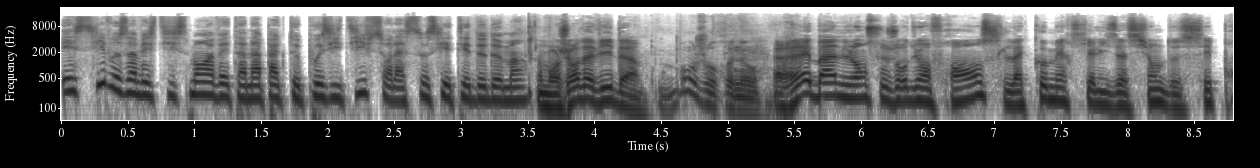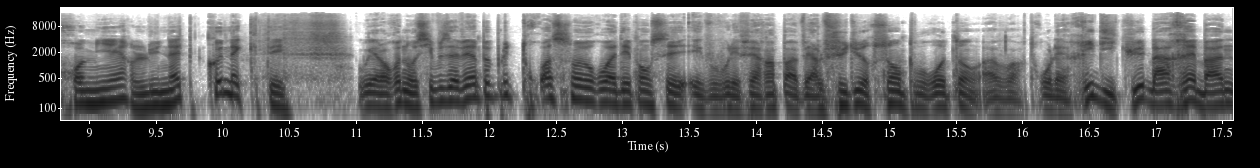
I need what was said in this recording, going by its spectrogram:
Et si vos investissements avaient un impact positif sur la société de demain Bonjour David. Bonjour Renaud. Ray-Ban lance aujourd'hui en France la commercialisation de ses premières lunettes connectées. Oui, alors Renaud, si vous avez un peu plus de 300 euros à dépenser et que vous voulez faire un pas vers le futur sans pour autant avoir trop l'air ridicule, bah Ray-Ban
